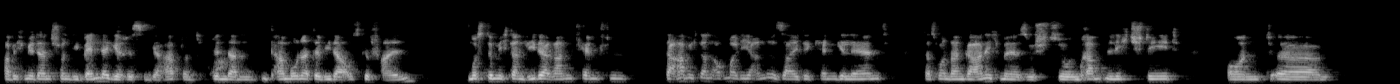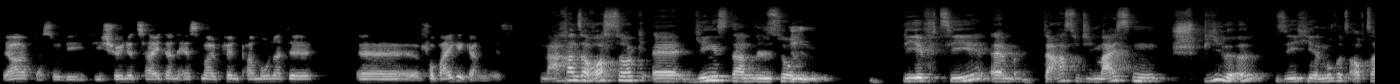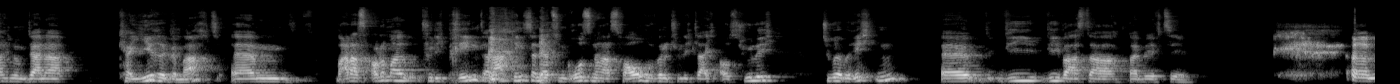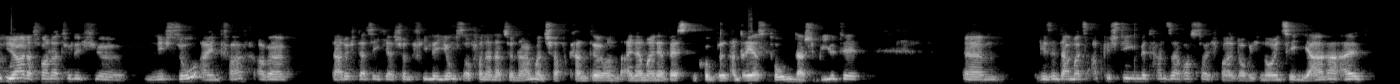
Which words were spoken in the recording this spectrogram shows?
habe ich mir dann schon die Bänder gerissen gehabt und bin dann ein paar Monate wieder ausgefallen, musste mich dann wieder rankämpfen. Da habe ich dann auch mal die andere Seite kennengelernt, dass man dann gar nicht mehr so, so im Rampenlicht steht und äh, ja, dass so die, die schöne Zeit dann erstmal für ein paar Monate äh, vorbeigegangen ist. Nach Hansa Rostock äh, ging es dann zum BFC. Ähm, da hast du die meisten Spiele, sehe ich hier in Muchels Aufzeichnung, deiner Karriere gemacht. Ähm, war das auch nochmal für dich prägend? Danach ging es dann ja zum großen HSV, wo wir natürlich gleich ausführlich drüber berichten. Äh, wie wie war es da beim BFC? Ähm, ja, das war natürlich äh, nicht so einfach, aber dadurch, dass ich ja schon viele Jungs auch von der Nationalmannschaft kannte und einer meiner besten Kumpel, Andreas Thom, da spielte, ähm, wir sind damals abgestiegen mit Hansa Rostock. Ich war, glaube ich, 19 Jahre alt.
